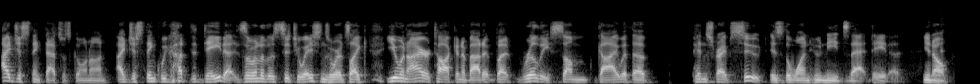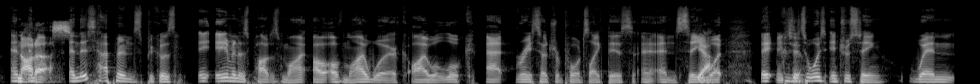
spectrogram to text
I just think that's what's going on. I just think we got the data. It's one of those situations where it's like you and I are talking about it, but really some guy with a pinstripe suit is the one who needs that data, you know, And- not and- us. And this happens because even as part of my of my work, I will look at research reports like this and, and see Yeah, what because too. it's always interesting when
